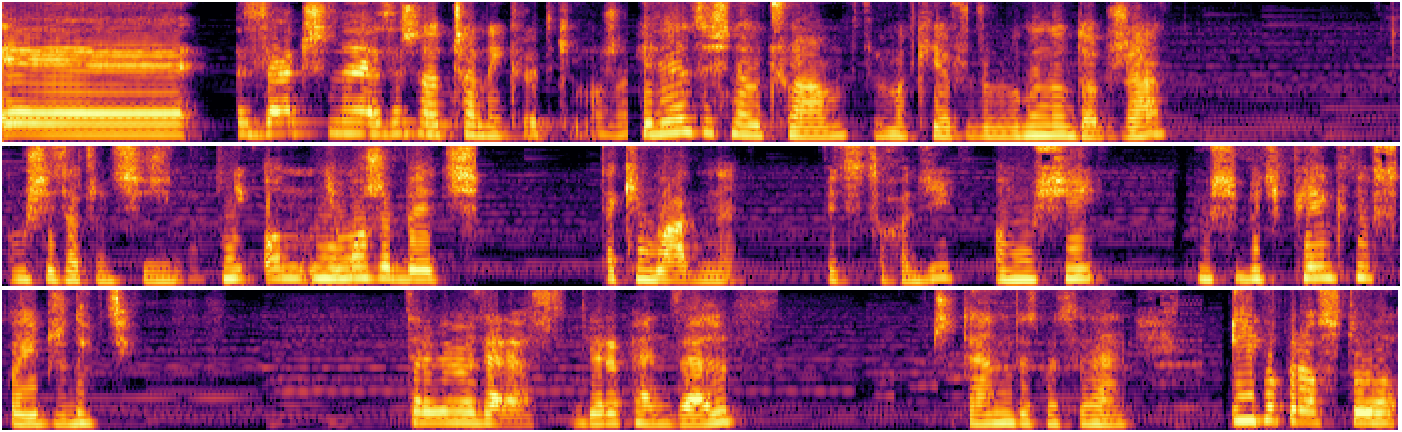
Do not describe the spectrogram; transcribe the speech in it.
E, zacznę, zacznę od czarnej kredki może. Jedyne co się nauczyłam w tym makijażu, żeby wyglądał dobrze, musi zacząć się źle. On nie może być taki ładny. Wiecie co chodzi? On musi, musi być piękny w swojej brzydocie. Co robimy teraz? Biorę pędzel, czy ten, wezmę sobie ten i po prostu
